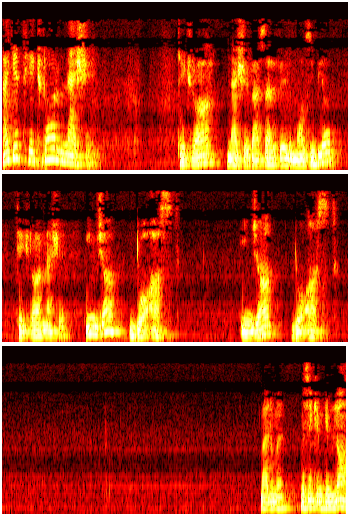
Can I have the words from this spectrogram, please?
اگه تکرار نشه تکرار نشه بر سر فعل ماضی بیاد تکرار نشه. اینجا دعاست. اینجا دعاست. معلومه؟ مثل اینکه میگیم لا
